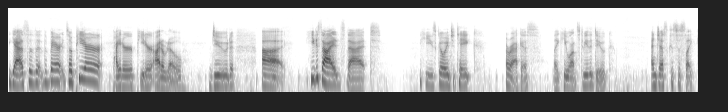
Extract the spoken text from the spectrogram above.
yeah. So the the bear. So Piter, Piter, Piter. I don't know, dude. Uh, he decides that he's going to take Arrakis. Like he wants to be the Duke, and Jessica's just like,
